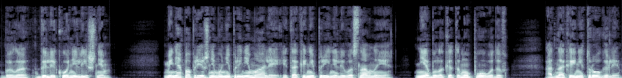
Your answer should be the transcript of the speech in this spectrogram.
было далеко не лишним. Меня по-прежнему не принимали и так и не приняли в основные – не было к этому поводов, однако и не трогали.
